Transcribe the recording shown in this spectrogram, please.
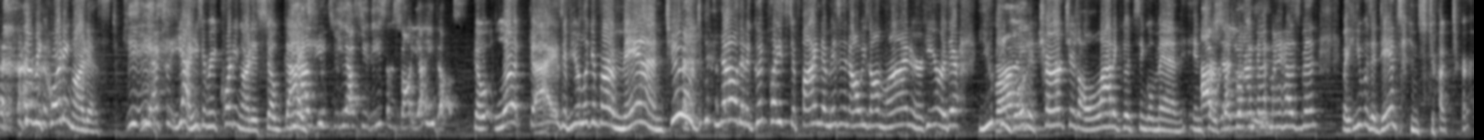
He's a recording artist. He He actually, yeah, he's a recording artist. So, He guys, has, he has CDs and songs. Yeah, he does. So look, guys, if you're looking for a man too, just know that a good place to find him isn't always online or here or there. You can go to church. There's a lot of good single men in church. That's where I met my husband, but he was a dance instructor.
